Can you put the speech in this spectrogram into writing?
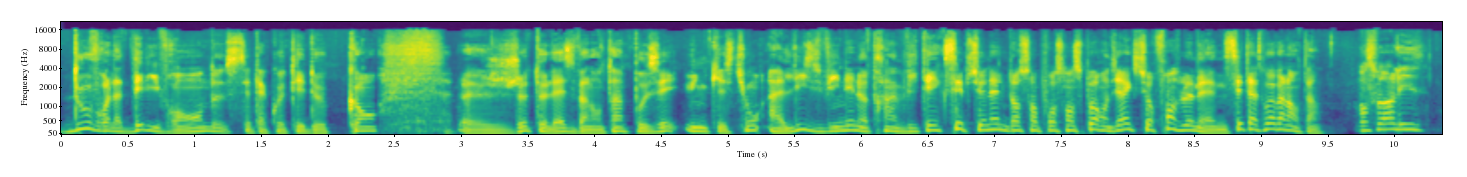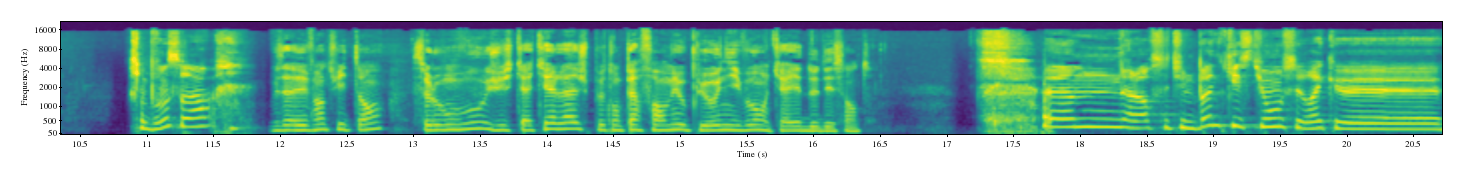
d'Ouvre la Délivrande, c'est à côté de Caen. Euh, je te laisse Valentin poser une question à Lise Vinet, notre invitée exceptionnelle dans 100% sport en direct sur France Bleu Maine. C'est à toi Valentin. Bonsoir Lise. Bonsoir. Vous avez 28 ans. Selon vous, jusqu'à quel âge peut-on performer au plus haut niveau en kayak de descente? Euh, alors c'est une bonne question. C'est vrai que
